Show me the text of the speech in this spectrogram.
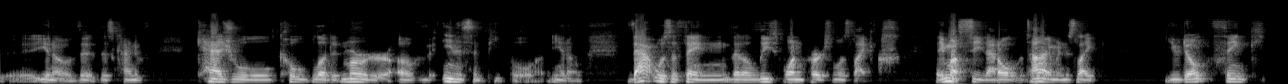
uh, you know, the, this kind of casual, cold-blooded murder of innocent people, you know. That was a thing that at least one person was like, ah, they must see that all the time, and it's like, you don't think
